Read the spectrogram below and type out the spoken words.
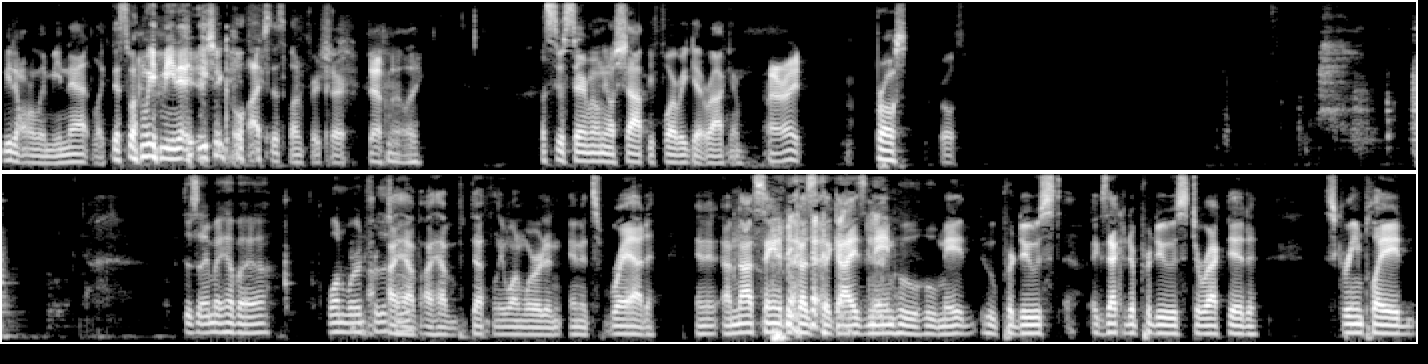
we don't really mean that. Like this one, we mean it. You should go watch this one for sure. Definitely. Let's do a ceremonial shot before we get rocking. All right. Prost. Bros. Does anybody have a one word for this? I movie? have. I have definitely one word, and, and it's rad. And it, I'm not saying it because the guy's name who who made, who produced, executive produced, directed, screenplayed,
